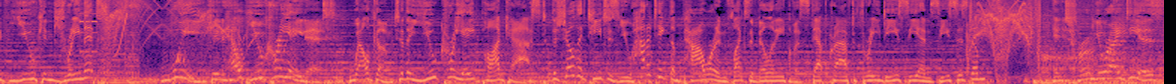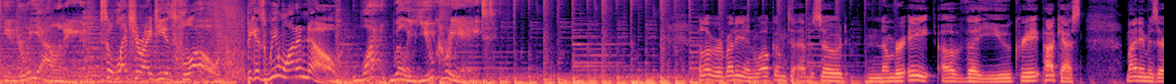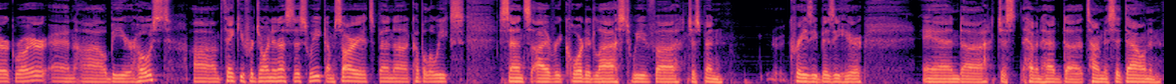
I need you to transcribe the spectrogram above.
If you can dream it, we can help you create it. Welcome to the You Create podcast, the show that teaches you how to take the power and flexibility of a Stepcraft 3D CNC system and turn your ideas into reality. So let your ideas flow because we want to know what will you create? Hello, everybody, and welcome to episode number eight of the You Create podcast. My name is Eric Royer, and I'll be your host. Um, thank you for joining us this week. I'm sorry it's been a couple of weeks since I've recorded last. We've uh, just been crazy busy here and uh, just haven't had uh, time to sit down and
